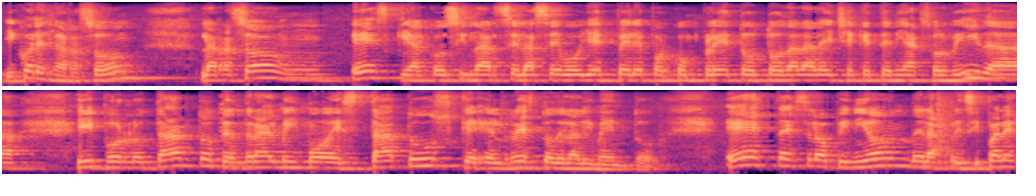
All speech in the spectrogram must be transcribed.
¿Y cuál es la razón? La razón es que al cocinarse la cebolla expele por completo toda la leche que tenía absorbida y por lo tanto tendrá el mismo estatus que el resto del alimento. Esta es la opinión de las principales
